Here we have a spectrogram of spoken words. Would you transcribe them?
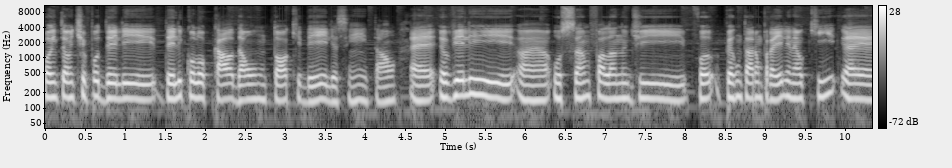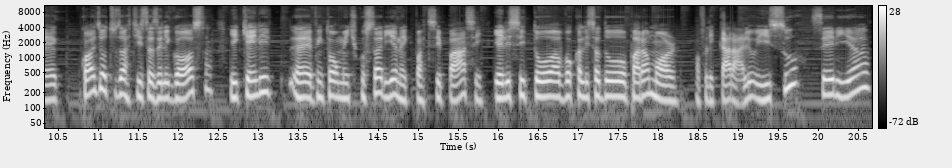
Ou então, tipo, dele, dele colocar, dar um toque dele, assim e tal. É, eu vi ele, uh, o Sam falando de. Perguntaram para ele, né, o que. É, quais outros artistas ele gosta e quem ele é, eventualmente gostaria, né, que participasse. E ele citou a vocalista do Paramore. Eu falei, caralho, isso seria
